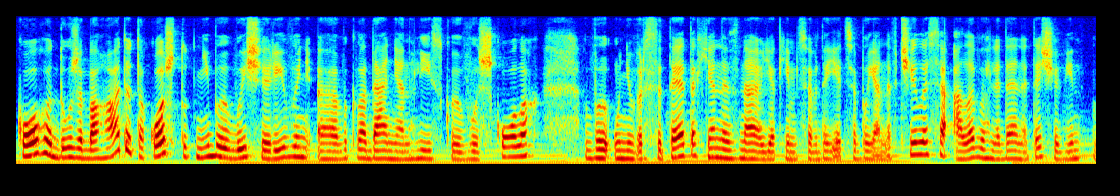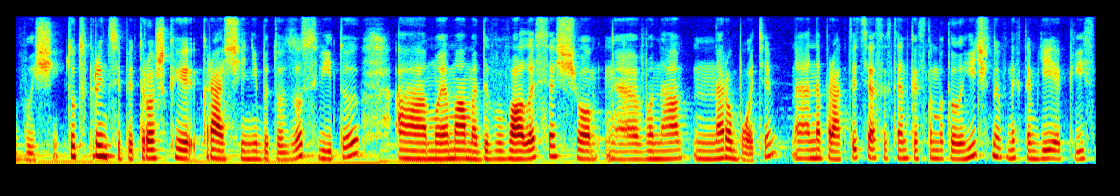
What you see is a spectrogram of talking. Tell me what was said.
такого дуже багато. Також тут ніби вищий рівень е, викладання англійської в школах, в університетах. Я не знаю, як їм це вдається, бо я не вчилася, але виглядає на те, що він вищий. Тут, в принципі, трошки краще, нібито з освітою. А моя мама дивувалася, що е, вона на роботі е, на практиці асистентки стоматологічної. В них там є якийсь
